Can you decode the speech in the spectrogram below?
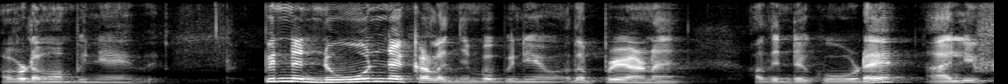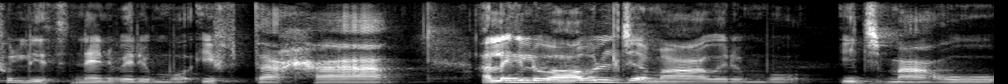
അവിടെ മബിനിയായത്. പിന്നെ നൂനെ കളഞ്ഞ് മബിനിയാവും. അതെപ്പോഴാണ്? അതിന്റെ കൂടെ അലിഫുൽ ഇസ്നൈൻ വരുമ്പോൾ ഇഫ്തഹ അല്ലെങ്കിൽ വാവുൽ ജമാ വരുമ്പോൾ ഇജ്മാഉ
